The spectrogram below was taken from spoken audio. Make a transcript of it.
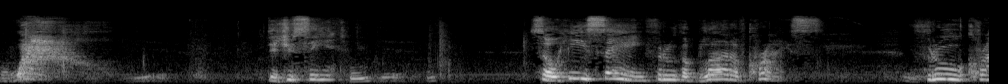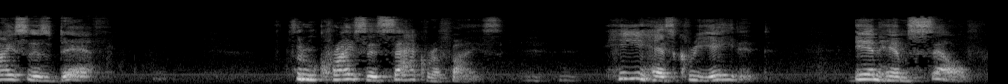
Wow. Did you see it? So he's saying through the blood of Christ, through Christ's death, through Christ's sacrifice, he has created in himself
